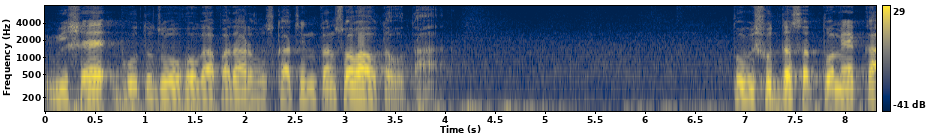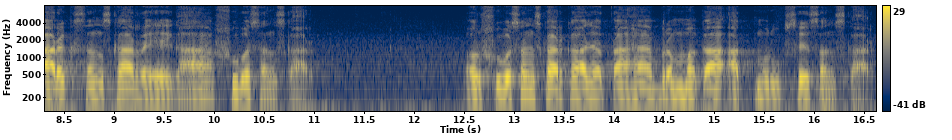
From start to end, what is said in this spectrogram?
विषय भूत जो होगा पदार्थ, उसका चिंतन स्वभावतः होता है। तो विशुद्ध सत्व में कारक संस्कार रहेगा शुभ संस्कार। और शुभ संस्कार कहा जाता है ब्रह्म का आत्मरूप से संस्कार।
